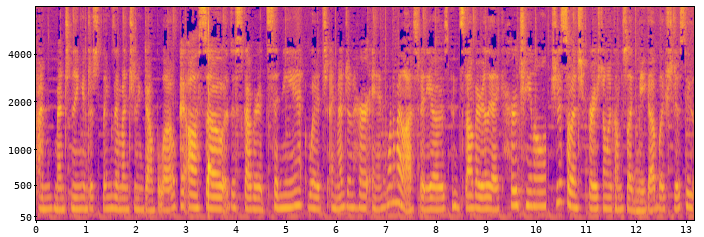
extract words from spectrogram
I'm mentioning and just things I'm mentioning down below. I also discovered Sydney, which I mentioned her in one of my last videos and stuff. I really like her channel. She's so inspirational when it comes to like makeup. Like she just these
